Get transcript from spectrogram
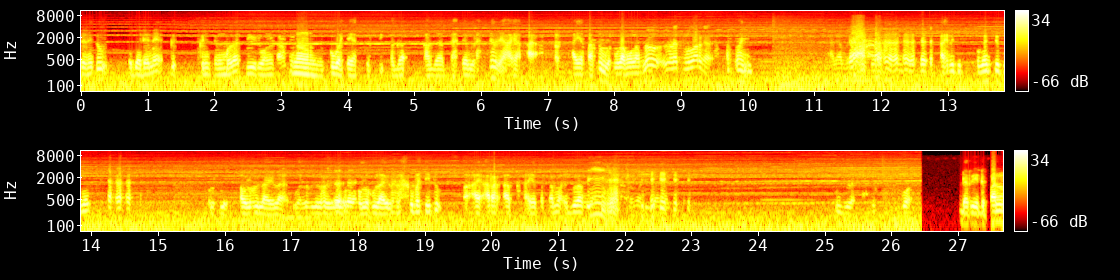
Dan itu kejadiannya ge- kenceng banget di ruang tamu. Hmm. gue baca ayat kursi kagak kagak berhasil berhasil ya ayat ayat, satu gue ulang-ulang. Lu ngeliat keluar nggak? apa ini? Agak berhasil. Akhirnya jadi pengen gue Allahulailah Allahulailah Allahulailah aku baca itu arah apa ayat pertama gue Iya. gila gua dari depan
